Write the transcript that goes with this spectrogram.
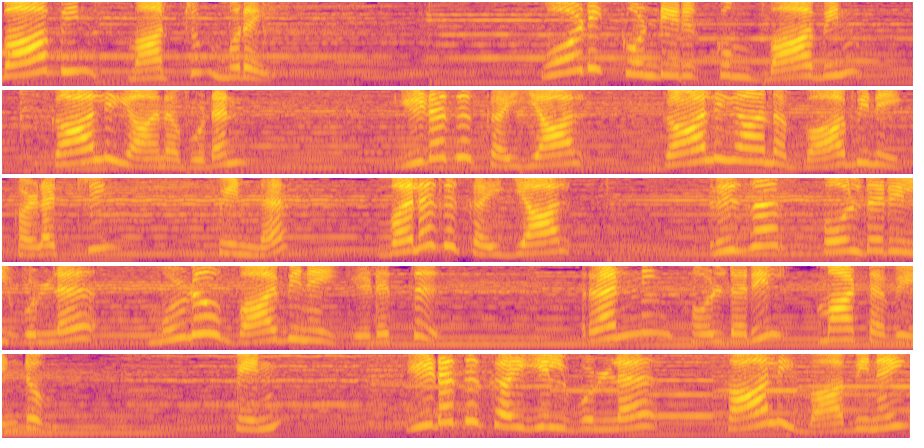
பாபின் மாற்றும் முறை. ஓடிக்கொண்டிருக்கும் பாபின் காலியானவுடன் இடது கையால் காலியான பாபினை கழற்றி பின்னர் வலது கையால் ரிசர்வ் ஹோல்டரில் உள்ள முழு பாபினை எடுத்து ரன்னிங் ஹோல்டரில் மாட்ட வேண்டும். பின் இடது கையில் உள்ள காலி பாபினை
